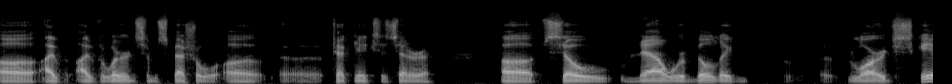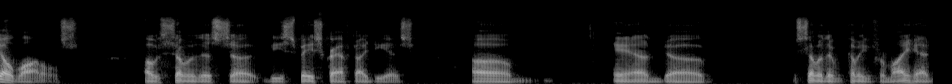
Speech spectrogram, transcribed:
Uh, I've I've learned some special uh, uh, techniques, etc. Uh, so now we're building uh, large scale models of some of this uh, these spacecraft ideas, um, and some of them coming from my head,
